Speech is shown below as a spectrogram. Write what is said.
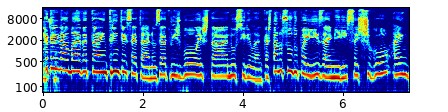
A Catarina Almeida tem 37 anos, é de Lisboa e está no Sri Lanka. Está no sul do país, em Mirissa, chegou em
